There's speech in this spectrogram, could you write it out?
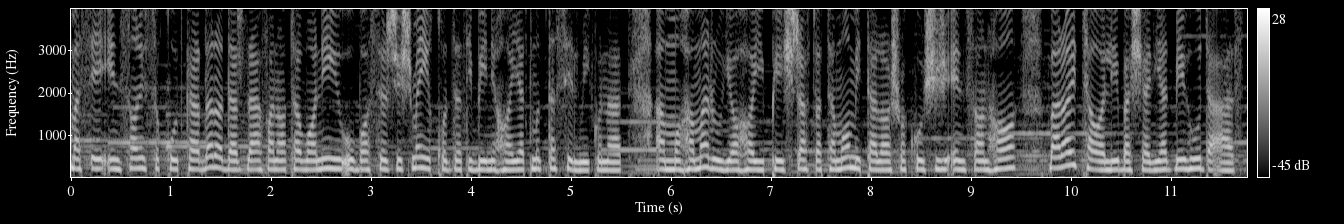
مسیح انسانی سقوط کرده را در ضعف و ناتوانی او با سرچشمه قدرت بینهایت متصل می کند اما همه رویاهای پیشرفت و تمام تلاش و کوشش انسان ها برای تعالی بشریت بیهوده است.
